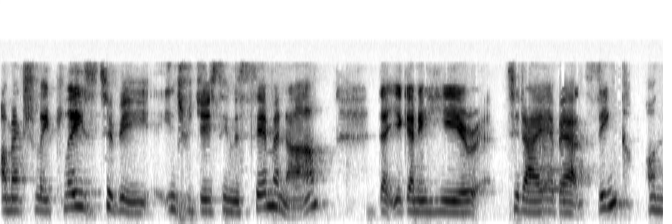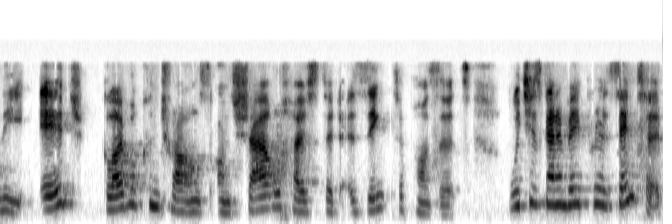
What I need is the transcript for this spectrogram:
I'm actually pleased to be introducing the seminar that you're going to hear today about zinc on the edge, global controls on shale hosted zinc deposits, which is going to be presented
